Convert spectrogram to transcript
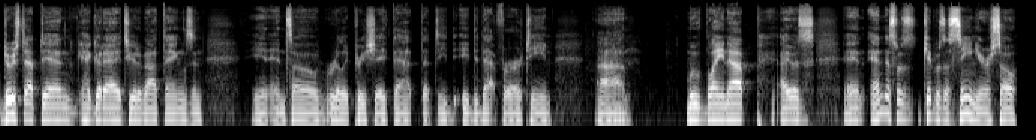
Drew stepped in, had good attitude about things, and and so really appreciate that that he he did that for our team. Um, moved Blaine up. I was and and this was kid was a senior, so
